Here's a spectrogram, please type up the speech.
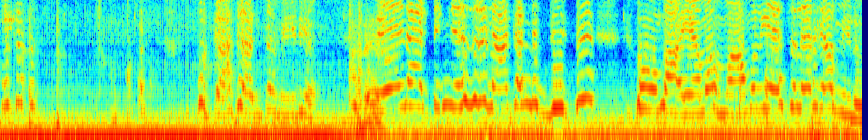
కూర్చో, కూర్చో. కాదు అంత వీడియో అదే. నేను యాక్టింగ్ చేసిన నాకంటే మా ఏమో చేస్తలేరుగా మీరు.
